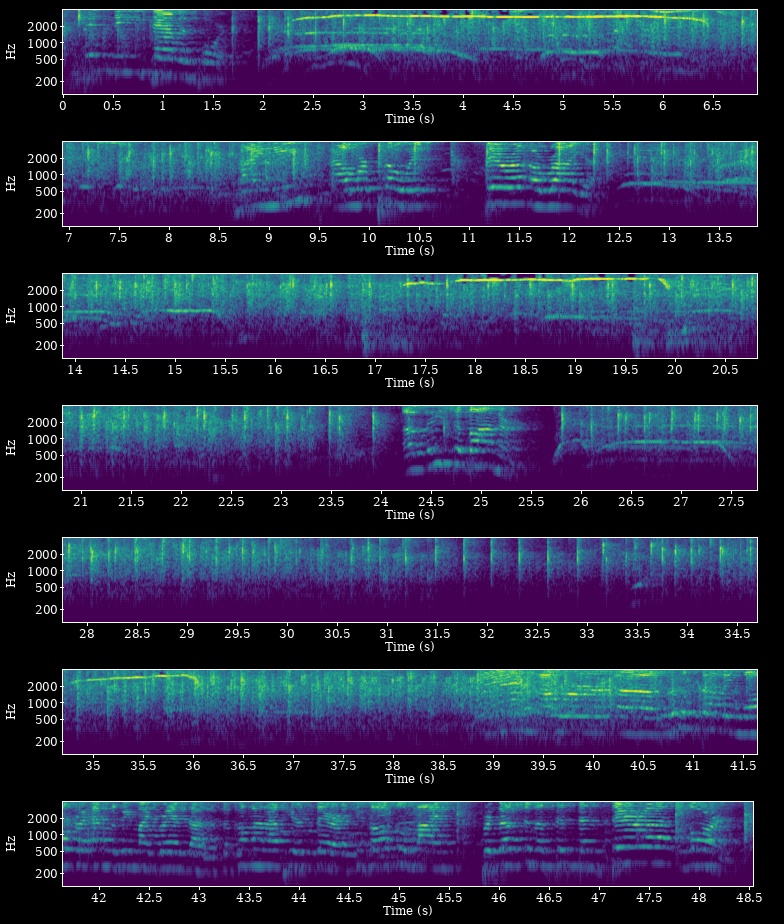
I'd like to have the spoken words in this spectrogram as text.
Sydney Davenport. My niece, our poet, Sarah Araya. Granddaughter. So come on up here, Sarah. She's also my production assistant, Sarah Lawrence.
